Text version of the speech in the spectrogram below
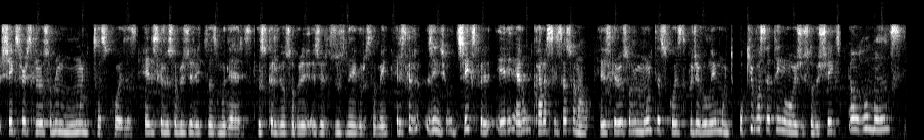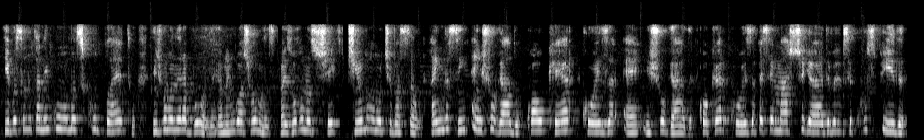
Shakespeare escreveu sobre muitas coisas. Ele escreveu sobre os direitos das mulheres, ele escreveu sobre os direitos dos negros também. Ele escreveu. Gente, o Shakespeare, ele era um cara sensacional. Ele escreveu sobre muitas coisas que podia evoluir muito. O que você tem hoje sobre Shakespeare é um romance. E você não tá nem com o romance completo, nem de uma maneira boa, né? Eu nem gosto de romance. Mas o romance de Shakespeare tinha uma motivação. Ainda assim, é enxugado. Qualquer coisa é enxugada. Qualquer coisa vai ser mastigada e vai ser cuspida.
